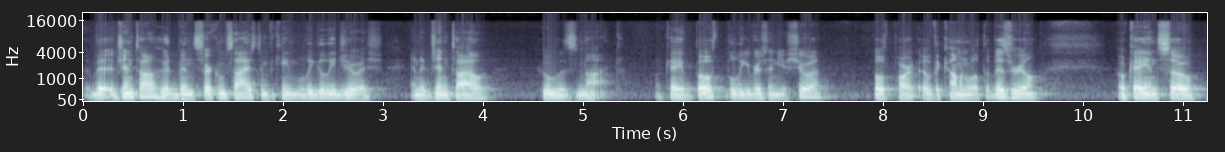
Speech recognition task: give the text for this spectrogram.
the Gentile who had been circumcised and became legally Jewish, and a Gentile who was not. Okay, both believers in Yeshua, both part of the Commonwealth of Israel. Okay, and so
